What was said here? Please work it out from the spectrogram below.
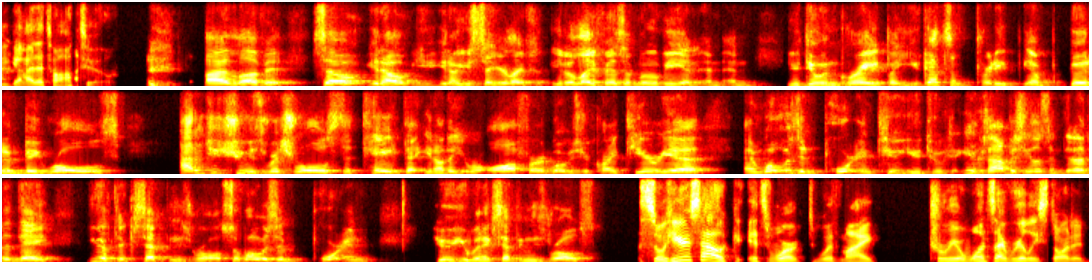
You got to talk to. I love it. So, you know, you, you know, you say your life, you know, life is a movie and, and, and you're doing great, but you got some pretty, you know, good and big roles. How did you choose which roles to take that, you know, that you were offered? What was your criteria and what was important to you to, because obviously, listen, at the end of the day, you have to accept these roles. So what was important to you when accepting these roles? So here's how it's worked with my career. Once I really started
